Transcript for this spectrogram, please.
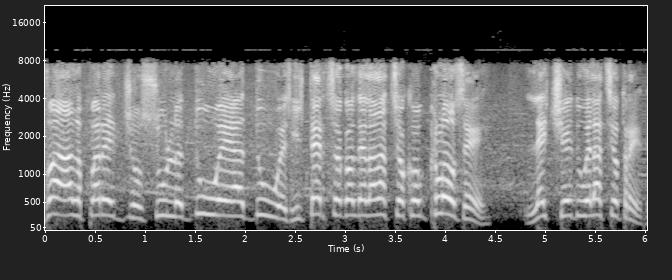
va al pareggio sul 2 a 2 il terzo gol della Lazio con Close Lecce 2 Lazio 3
